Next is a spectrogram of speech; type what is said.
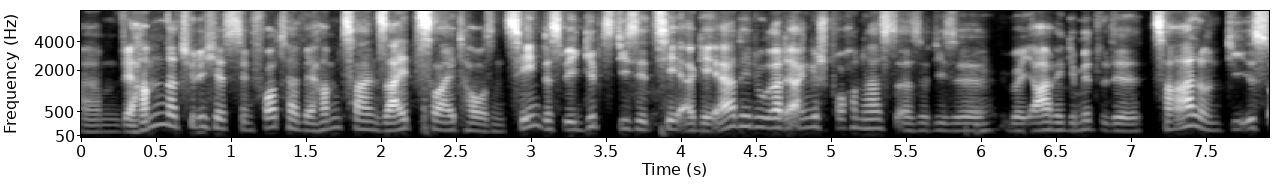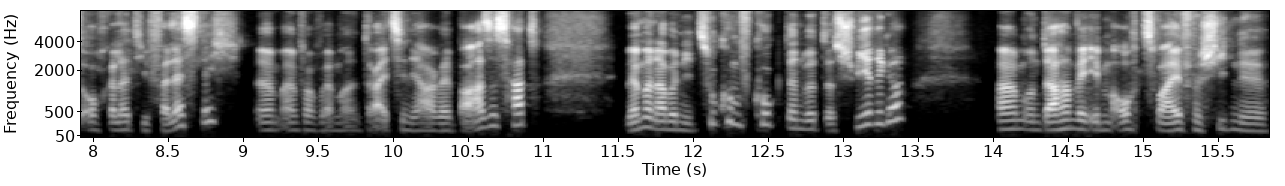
Ähm, wir haben natürlich jetzt den Vorteil, wir haben Zahlen seit 2010, deswegen gibt es diese CRGR, die du gerade angesprochen hast, also diese über Jahre gemittelte Zahl und die ist auch relativ verlässlich, ähm, einfach wenn man 13 Jahre Basis hat. Wenn man aber in die Zukunft guckt, dann wird das schwieriger ähm, und da haben wir eben auch zwei verschiedene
